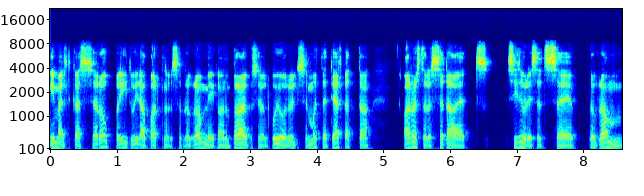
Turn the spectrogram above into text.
nimelt, kas Euroopa Liidu idapartnerluse programmiga on praegusel kujul üldse mõtet jätkata, arvestades seda, et sisuliselt see programm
